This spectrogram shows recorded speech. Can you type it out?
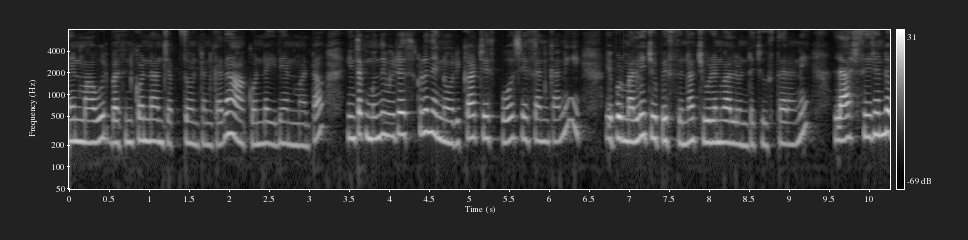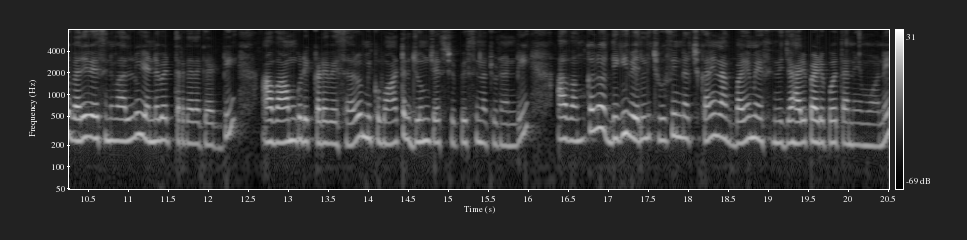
నేను మా ఊరు బసినకొండ అని చెప్తూ ఉంటాను కదా ఆ కొండ ఇదే అనమాట ఇంతకు ముందు వీడియోస్ కూడా నేను రికార్డ్ చేసి పోస్ట్ చేశాను కానీ ఇప్పుడు మళ్ళీ చూపిస్తున్నా. చూడని వాళ్ళు ఉంటే చూస్తారని. లాస్ట్ సీజన్లో వరి వేసిన వాళ్ళు ఎండబెడతారు కదా గడ్డి ఆ వామ్ కూడా ఇక్కడే వేశారు. మీకు వాటర్ జూమ్ చేసి చూపిస్తున్నా చూడండి. ఆ వంకలో దిగి వెళ్ళి చూసిండొచ్చు కానీ నాకు భయం వేసింది. జారి పడిపోతానేమో అని.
